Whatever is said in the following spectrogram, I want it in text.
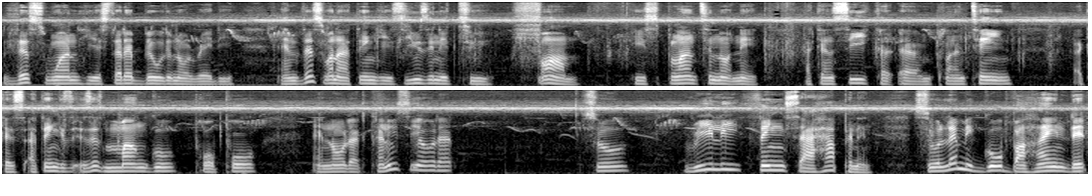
This one he started building already and this one I think he's using it to farm he's planting on it I can see um, plantain I guess I think is, is this mango pawpaw and all that can you see all that so really things are happening so let me go behind it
